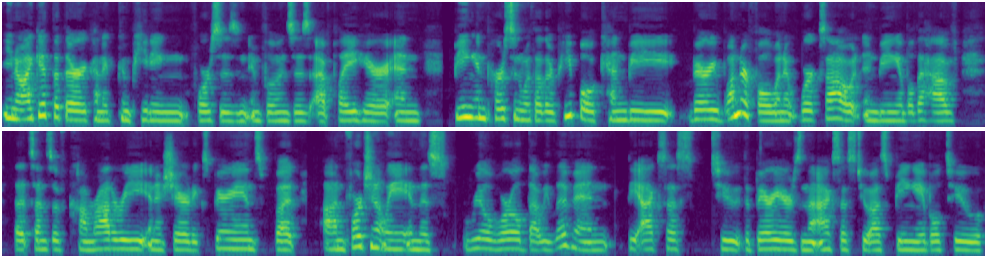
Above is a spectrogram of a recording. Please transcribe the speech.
you know i get that there are kind of competing forces and influences at play here. And being in person with other people can be very wonderful when it works out and being able to have that sense of camaraderie and a shared experience. But unfortunately in this real world that we live in the access to the barriers and the access to us being able to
